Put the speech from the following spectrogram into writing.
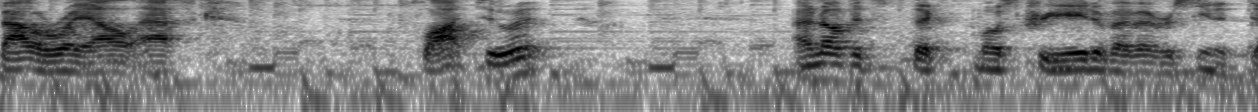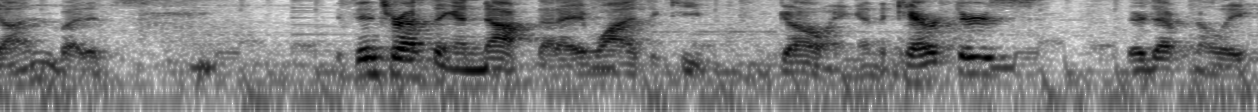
battle royale esque plot to it. I don't know if it's the most creative I've ever seen it done, but it's it's interesting enough that I wanted to keep going. And the characters, they're definitely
